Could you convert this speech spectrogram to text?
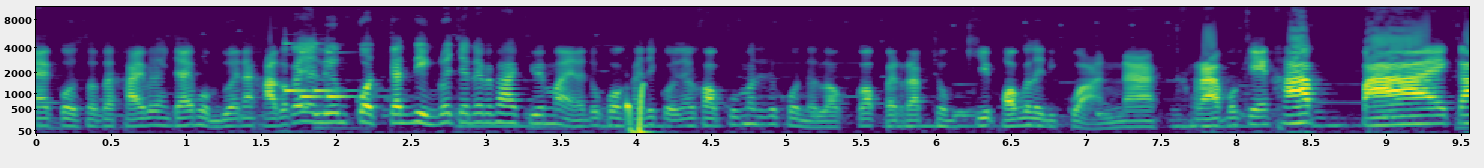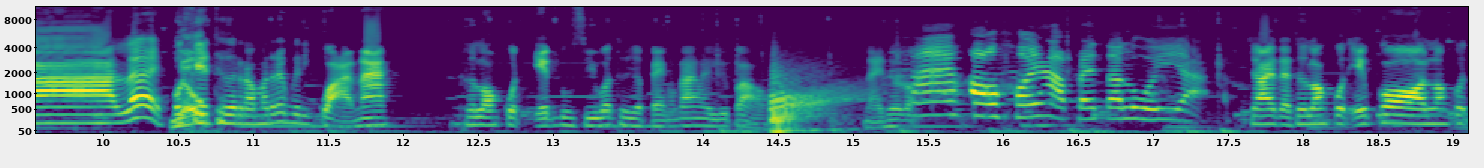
ร์กด subscribe เป็นกำลังใจให้ผมด้วยนะครับแล้วก็อย่าลืมกดกระดิ่งด้วยจะได้ไม่พลาดคลิปใหม่ๆนะทุกคนใครที่กดเนี่ยขอบคุณมากเลยทุกคนเดี๋ยวเราก็ไปรับชมคลิปพร้อมกันเลยดีกว่านะครับโอเคครับ ไปกันเลยโอเคเธอเรามาเริ่มกันดีกว่านะ เธอลองกด F ดูซิว่าเธอจะแปลงร่างได้หรือเปล่า ไหนเธอลองไม่เขาเขาอยากไปตะลุยอะ ใช่แต่เธอลองกด F ก่อนลองกด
